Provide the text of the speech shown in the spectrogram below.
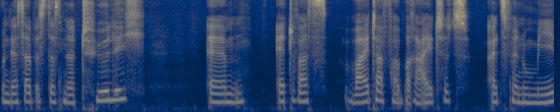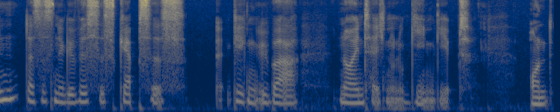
Und deshalb ist das natürlich ähm, etwas weiter verbreitet als Phänomen, dass es eine gewisse Skepsis äh, gegenüber neuen Technologien gibt. Und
